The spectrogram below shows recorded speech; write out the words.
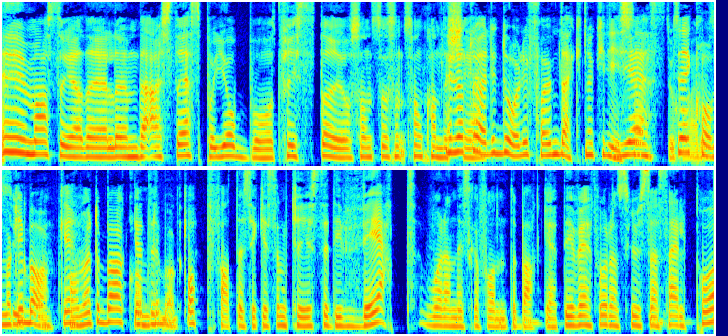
eh, mastergrader, eller om det er stress på jobb og frister og sånn, så, sånn, sånn kan det skje. Eller at du er i dårlig form, det er ikke noe krise. Yes, det kommer tilbake. kommer tilbake. Kommer tilbake. Det oppfattes ikke som krise. De vet hvordan de skal få den tilbake. De vet hvordan skru seg selv på.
